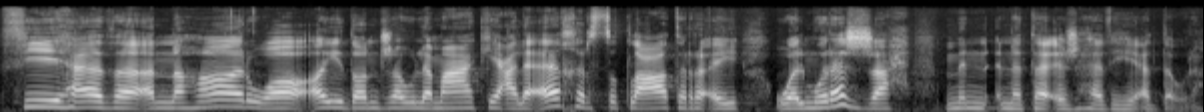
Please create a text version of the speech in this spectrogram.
في هذا النهار وأيضا جولة معك على آخر استطلاعات الرأي والمرجح من نتائج هذه الدورة.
